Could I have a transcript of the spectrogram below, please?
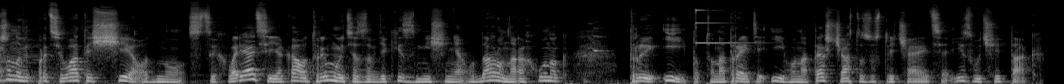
Бажано відпрацювати ще одну з цих варіацій, яка отримується завдяки зміщення удару на рахунок 3 і, тобто на третє і, вона теж часто зустрічається і звучить так.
